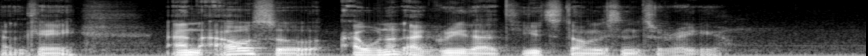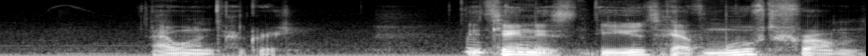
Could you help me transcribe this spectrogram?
Okay, and also I would not agree that youths don't listen to radio. I won't agree. The thing is, the youth have moved from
